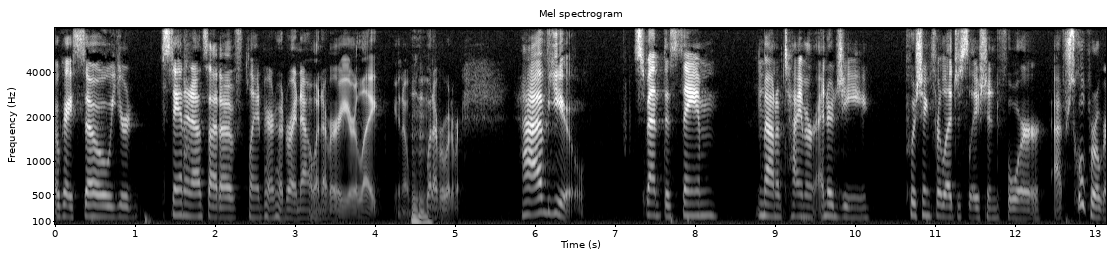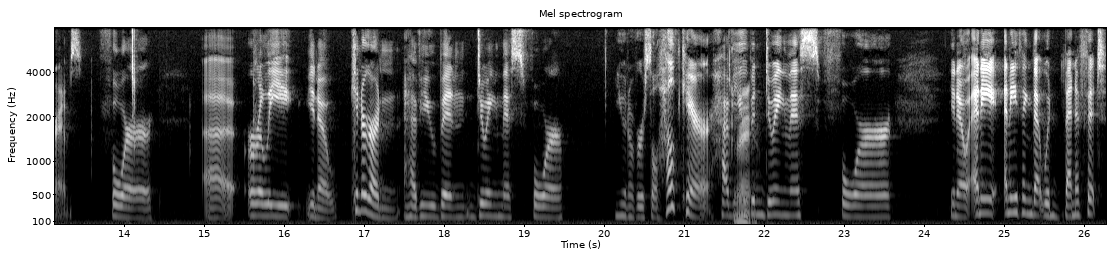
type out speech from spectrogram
okay, so you're standing outside of Planned Parenthood right now, whenever you're like, you know, mm-hmm. whatever, whatever. Have you spent the same amount of time or energy pushing for legislation for after school programs, for uh, early, you know, kindergarten? Have you been doing this for universal health care? Have you Right. been doing this for, you know, any anything that would benefit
